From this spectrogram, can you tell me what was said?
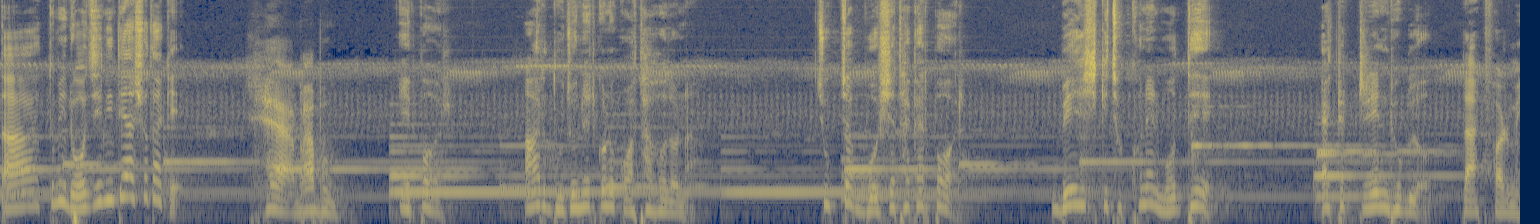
তা তুমি রোজই নিতে আসো তাকে? হ্যাঁ বাবু। এরপর আর দুজনের কোনো কথা হলো না। চুপচাপ বসে থাকার পর বেশ কিছুক্ষণের মধ্যে একটা ট্রেন ঢুকলো প্ল্যাটফর্মে।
